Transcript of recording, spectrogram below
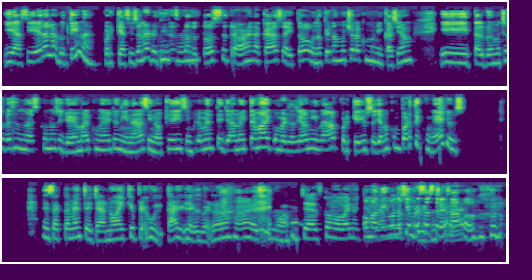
Y así era la rutina, porque así son las rutinas cuando todos se trabaja en la casa y todo, uno pierde mucho la comunicación y tal vez muchas veces no es que uno se lleve mal con ellos ni nada, sino que simplemente ya no hay tema de conversación ni nada porque usted ya no comparte con ellos. Exactamente, ya no hay que preguntarles, ¿verdad? Ajá, es como, ya es como, bueno. o más bien uno siempre está estresado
